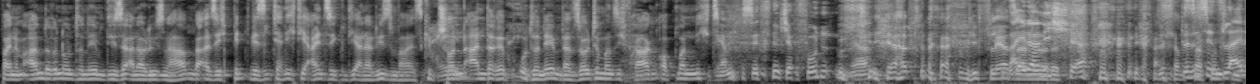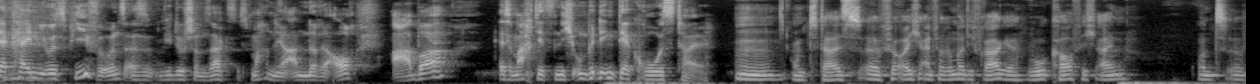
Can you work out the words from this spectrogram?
bei einem anderen Unternehmen diese Analysen haben, also ich bin, wir sind ja nicht die einzigen, die Analysen machen. Es gibt nein, schon andere nein. Unternehmen, dann sollte man sich fragen, ob man nicht. Wir haben das jetzt nicht erfunden, ja. ja wie Flair Leider nicht, ja. ja das, das ist jetzt leider kein USP für uns, also wie du schon sagst, das machen ja andere auch, aber es macht jetzt nicht unbedingt der Großteil. Mhm. Und da ist äh, für euch einfach immer die Frage, wo kaufe ich ein und äh,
